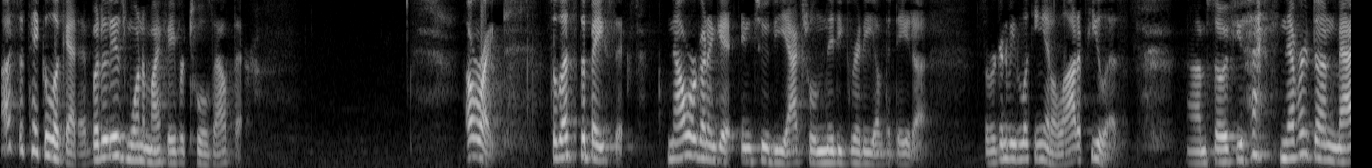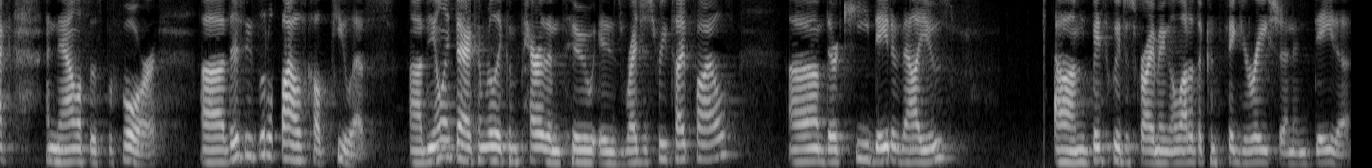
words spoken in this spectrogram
Uh, so take a look at it, but it is one of my favorite tools out there. All right, so that's the basics. Now we're going to get into the actual nitty gritty of the data. So we're going to be looking at a lot ofplists. Um, so if you have never done Mac analysis before, uh, there's these little files called plists. Uh, the only thing I can really compare them to is registry type files. Um, they're key data values, um, basically describing a lot of the configuration and data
